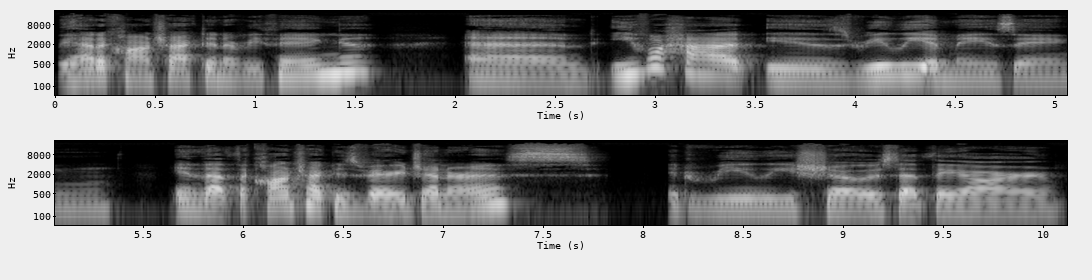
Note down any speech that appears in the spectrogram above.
We had a contract and everything. And Evil Hat is really amazing in that the contract is very generous. It really shows that they are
